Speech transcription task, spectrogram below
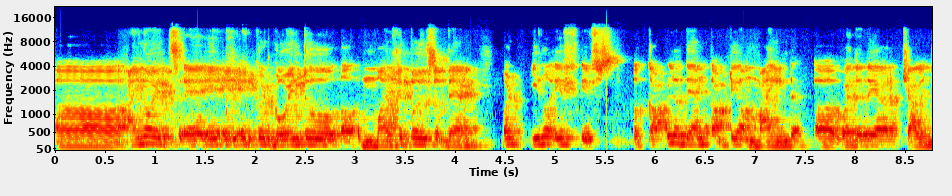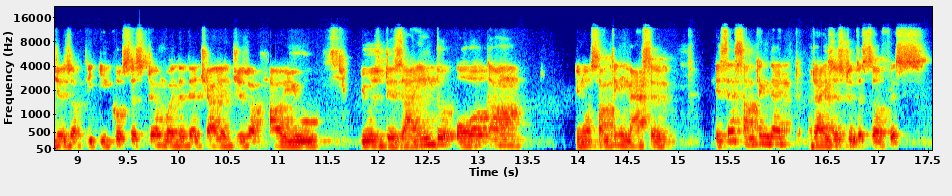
uh, I know it's it, it could go into uh, multiples of them, but you know if if a couple of them come to your mind, uh, whether they are challenges of the ecosystem, whether they're challenges of how you use design to overcome, you know, something massive. Is there something that rises to the surface?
